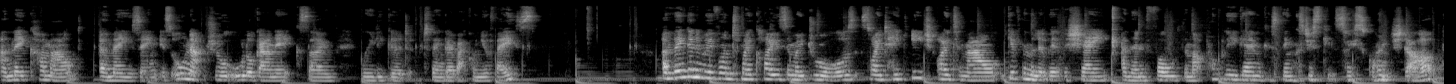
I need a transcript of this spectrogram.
and they come out amazing. It's all natural, all organic, so really good to then go back on your face. I'm then going to move on to my clothes and my drawers. So I take each item out, give them a little bit of a shake, and then fold them up properly again because things just get so scrunched up.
